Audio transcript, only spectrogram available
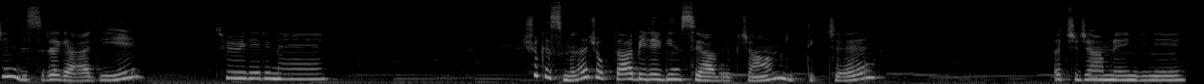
şimdi sıra geldi tüylerine. Şu kısmını çok daha belirgin siyahla yapacağım gittikçe. Açacağım rengini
